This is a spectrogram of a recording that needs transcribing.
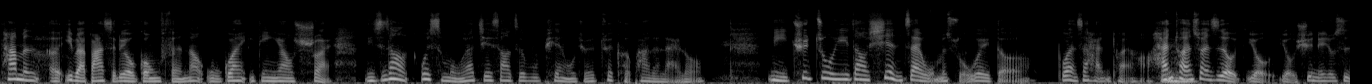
他们呃一百八十六公分，那五官一定要帅。你知道为什么我要介绍这部片？我觉得最可怕的来喽。你去注意到现在我们所谓的，不管是韩团哈，韩团算是有有有训练，就是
